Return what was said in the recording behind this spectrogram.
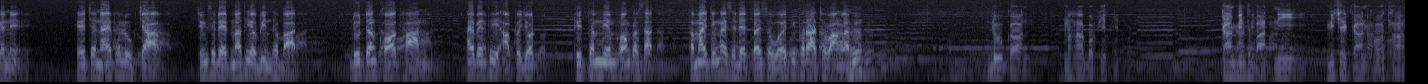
กันนี่ เหตุไฉนพระลูกเจ้า จึงเสด็จมาเที่ยวบินทบาทดุดดังขอทาน ให้เป็นที่อัปยศผิดธรรมเนียมของกษัตริย์ทำไมจึงไม่เสด็จไปเสวยที่พระราชวังล่ะฮึดูก่อน มหาบพิตรการบิณฑบาตนี้ไม่ใช่การขอทาน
